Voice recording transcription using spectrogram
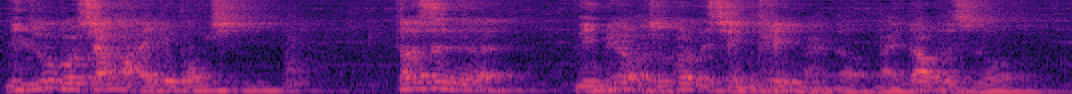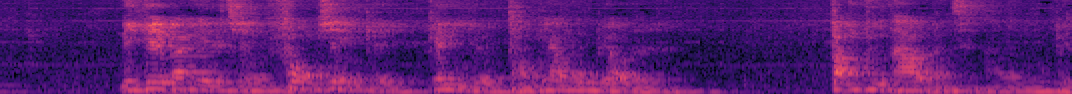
你如果想买一个东西，但是呢，你没有足够的钱可以买到买到的时候，你可以把你的钱奉献给跟你有同样目标的人，帮助他完成他的目标。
